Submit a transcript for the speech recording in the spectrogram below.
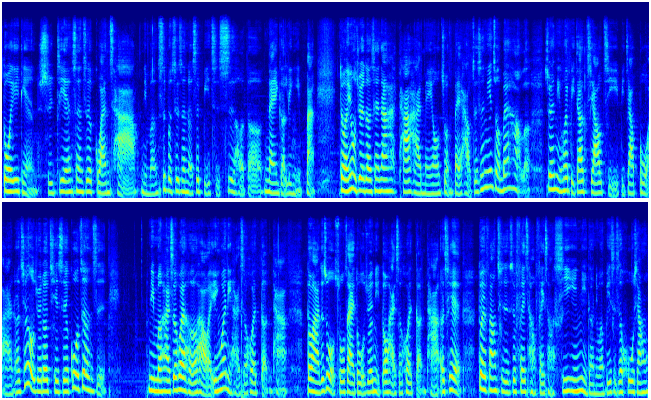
多一点时间，甚至观察你们是不是真的是彼此适合的那一个另一半。对，因为我觉得现在他还没有准备好，只是你准备好了，所以你会比较焦急，比较不安。而且我觉得其实过阵子你们还是会和好欸，因为你还是会等他。对啊，就是我说再多，我觉得你都还是会等他，而且对方其实是非常非常吸引你的，你们彼此是互相，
